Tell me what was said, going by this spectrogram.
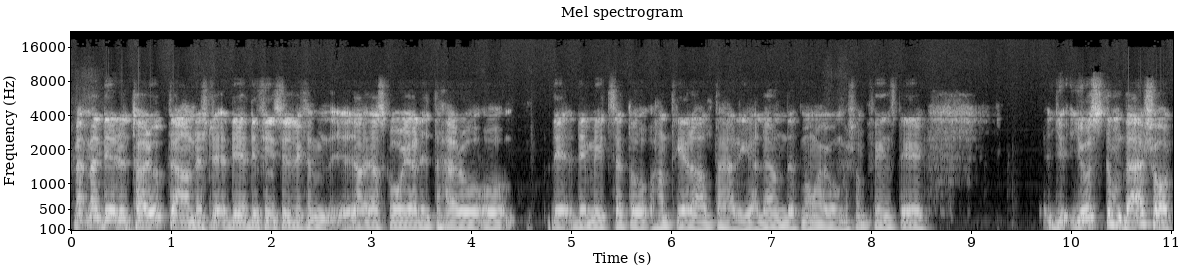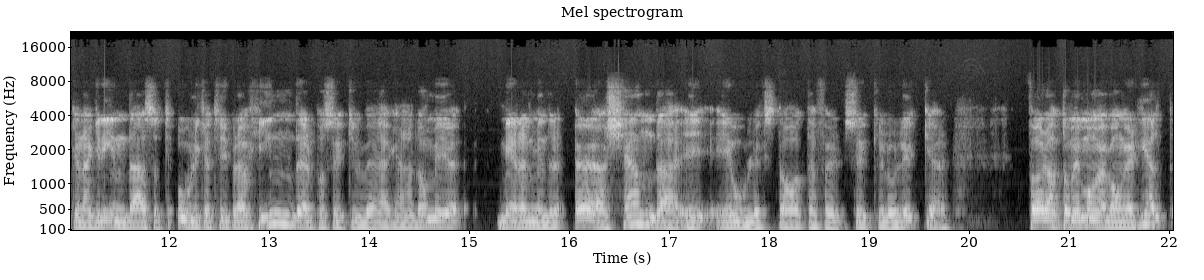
Men, men det du tar upp där Anders, det, det, det finns ju liksom, jag, jag skojar lite här och, och det, det är mitt sätt att hantera allt det här eländet många gånger som finns. Det är, ju- just de där sakerna, grindar, alltså olika typer av hinder på cykelvägarna, de är ju mer eller mindre ökända i, i olycksdata för cykelolyckor. För att de är många gånger helt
